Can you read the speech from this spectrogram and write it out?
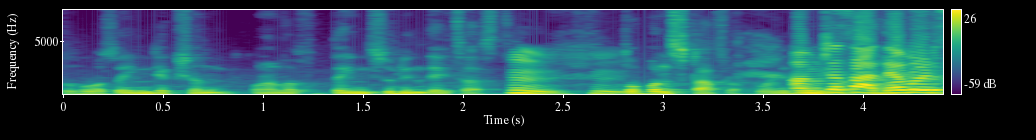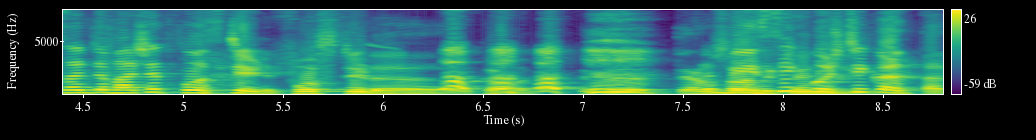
थोडंसं इंजेक्शन कोणाला फक्त इन्सुलिन द्यायचं असतं तो पण स्टाफ लागतो आमच्या साध्या माणसांच्या भाषेत first aid first aid Basic गोष्टी कळतात.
